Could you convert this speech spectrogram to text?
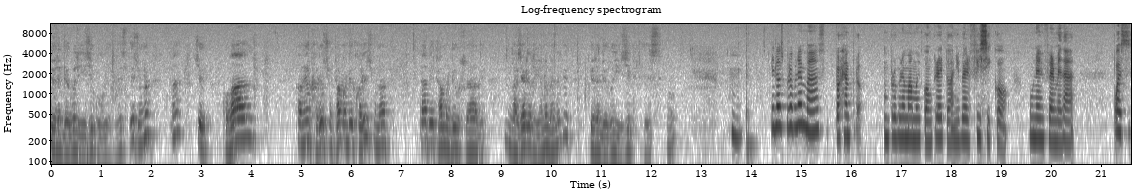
요즘 저걸 이지고 그래서 대주는 아저 고마 강에 가르쳐 담은데 가르쳐나 다들 담은데 usar la gente de no menede 요즘 저거 이지 됐어 Y los problemas, por ejemplo, un problema muy concreto a nivel físico, una enfermedad, pues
